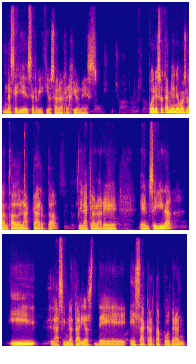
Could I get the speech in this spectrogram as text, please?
una serie de servicios a las regiones. Por eso también hemos lanzado la carta, de la que hablaré enseguida, y las signatarias de esa carta podrán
